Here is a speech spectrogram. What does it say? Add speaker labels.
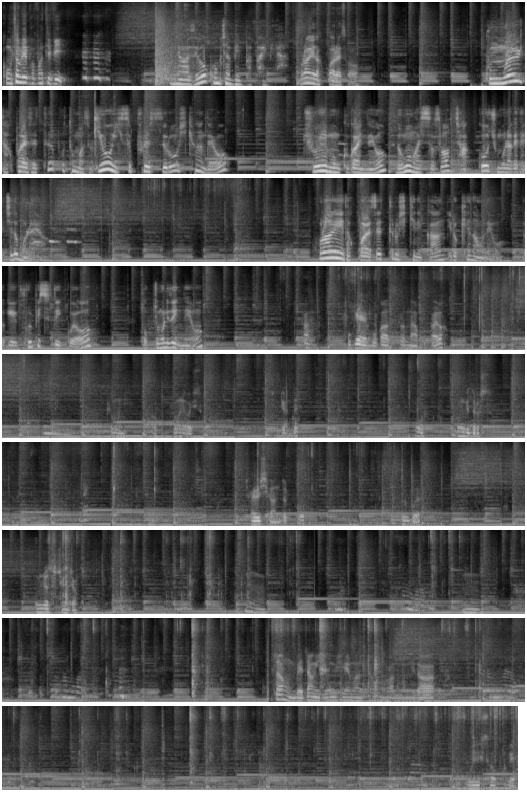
Speaker 1: 공찬비 파파TV
Speaker 2: 안녕하세요. 공찬빈 파파입니다.
Speaker 1: 호랑이 닭발에서.
Speaker 2: 국물 닭발 세트 보통 맛으로 기호 익스프레스로 시켰는데요. 주의 문구가 있네요. 너무 맛있어서 자꾸 주문하게 될지도 몰라요. 호랑이 닭발 세트로 시키니까 이렇게 나오네요. 여기 쿨피스도 있고요. 목주머니도 있네요.
Speaker 1: 아 목에 뭐가 들었나 볼까요? 주머니 어 주머니가 있어. 신기한데? 오 그런 게 들었어. 자유시간 들었고 이거 뭐야? 음료수 증정 포장 매장 이용 시에만 사용 가능합니다. 뭐 있어 그게?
